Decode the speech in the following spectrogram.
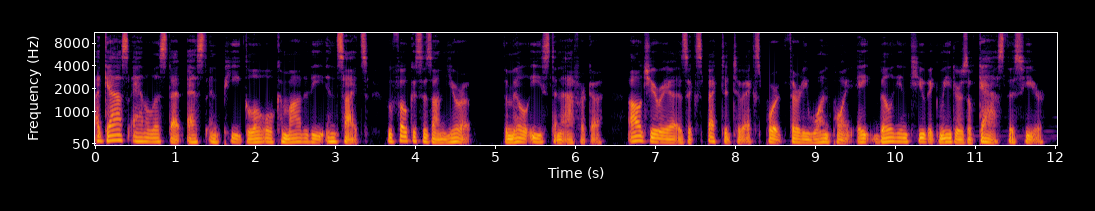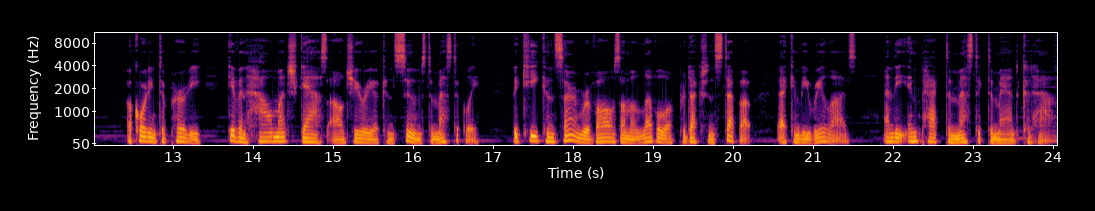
a gas analyst at S&P Global Commodity Insights who focuses on Europe, the Middle East and Africa, Algeria is expected to export 31.8 billion cubic meters of gas this year. According to Purdy, given how much gas Algeria consumes domestically, the key concern revolves on the level of production step up that can be realized and the impact domestic demand could have.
